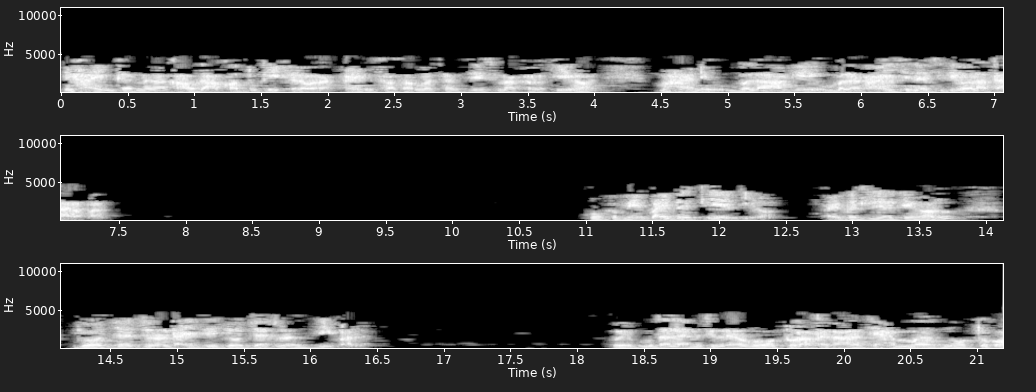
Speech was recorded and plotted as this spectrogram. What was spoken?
ඒක අයින් කරනවා කවදාකවත් දුකේ කෙලවරක් නැහැ. ඒ නිසා සර්වඥයන් දේශනා කරලා කියනවා මහණනි උඹලාගේ උඹලට අයිති නැති දේවල් අතාරපන්. කොහොම මේ බයිබල් කියලා කියනවා. බයිබල් කියලා කියනවලු ජෝර්ජ් ඇස්ටරන්ට අයිති ජෝර්ජ් ඇස්ටරන්ට දීපල. ඔය මුදල් ඇමතිවරයා නෝට්ටු රට කාලේ හැම නෝට්ටුකම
